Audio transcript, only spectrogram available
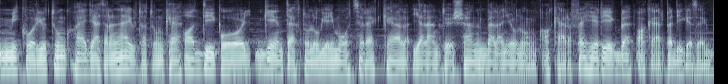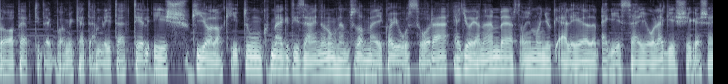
mikor jutunk, ha egyáltalán eljuthatunk-e addig, hogy géntechnológiai módszerekkel jelentősen belenyúlunk akár a fehérjékbe, akár pedig ezekbe a peptidekbe, amiket említettél, és kialakítunk, megdizájnolunk, nem tudom melyik a jó szó rá, egy olyan embert, ami mondjuk elél egészen jól, egészségesen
